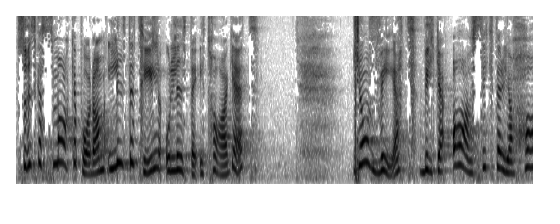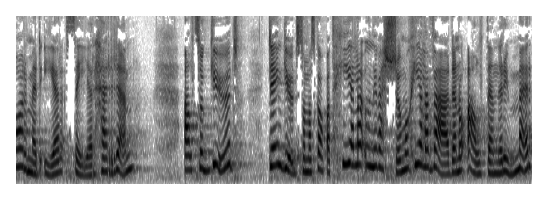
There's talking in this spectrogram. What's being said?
Så vi ska smaka på dem lite till och lite i taget. Jag vet vilka avsikter jag har med er, säger Herren. Alltså Gud, den Gud som har skapat hela universum och hela världen och allt den rymmer.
